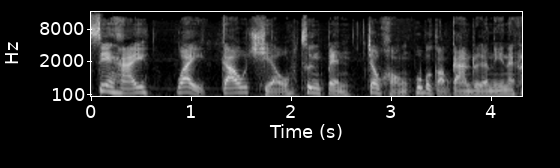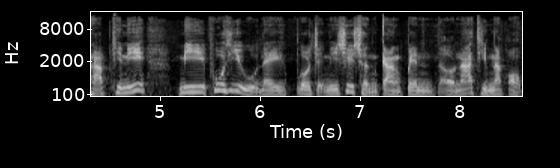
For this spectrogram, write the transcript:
เซี่ยงไฮ้ไว่เกาเฉียว ซึ่งเป็นเจ้าของผู้ประกอบการเรือนี้นะครับ ทีนี้มีผู้ที่อยู่ในโปรเจกต์นี้ชื่อเฉินกังเป็นหน้าทีมนักออก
